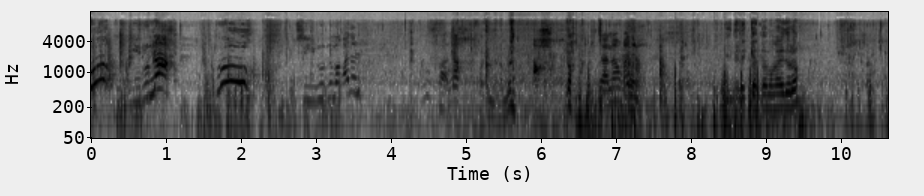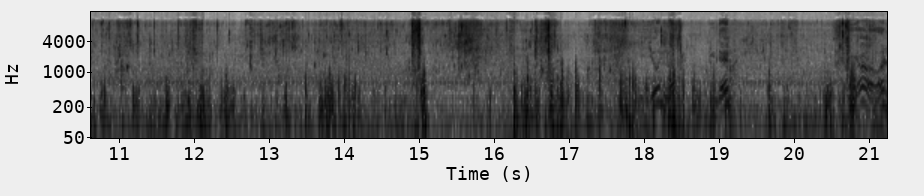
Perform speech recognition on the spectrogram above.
Woo! Zero na! Woo! Zero na mga kadol. Sana. Pain na naman. Ah, Ah, sana ang kadol. Inilikat pa mga idol oh. Yun no. And then. Yun.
